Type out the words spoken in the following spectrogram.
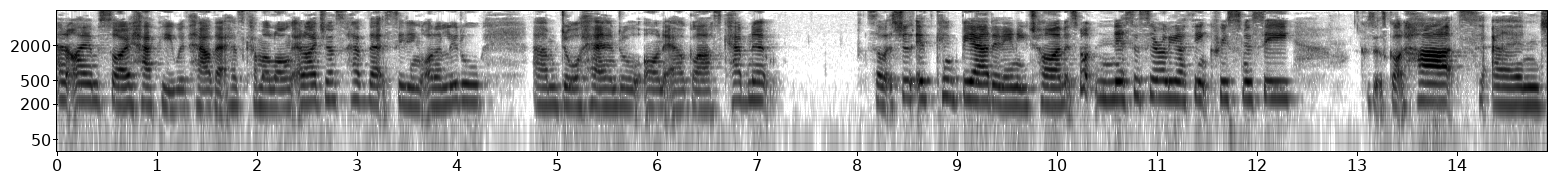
and I am so happy with how that has come along. And I just have that sitting on a little um, door handle on our glass cabinet. So it's just it can be out at any time. It's not necessarily I think Christmassy because it's got hearts and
